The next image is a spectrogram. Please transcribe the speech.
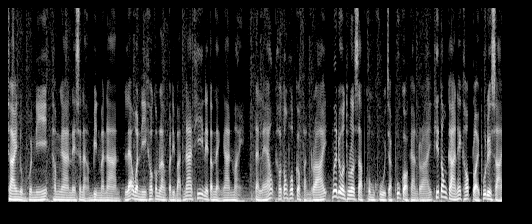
ชายหนุ่มคนนี้ทำงานในสนามบินมานาน และวันนี้เขากำลังปฏิบัติหน้าที่ในตำแหน่งงานใหม่แต่แล้วเขาต้องพบกับฝันร้าย เมื่อโดนโทรศัพท์ข่มขู่จากผู้ก่อการร้าย ที่ต้องการให้เขาปล่อยผู้โดยสาร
